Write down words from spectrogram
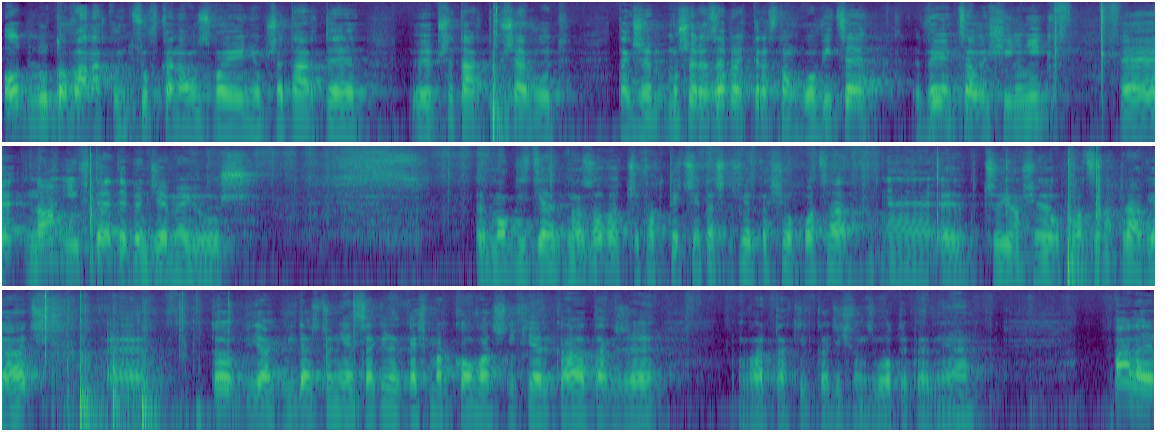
odlutowana końcówka na uzwojeniu, przetarty, e, przetarty przewód. Także muszę rozebrać teraz tą głowicę, wyjąć cały silnik. No i wtedy będziemy już mogli zdiagnozować, czy faktycznie ta szlifierka się opłaca, czy ją się opłaca naprawiać. To jak widać, to nie jest jak- jakaś markowa szlifierka, także warta kilkadziesiąt złotych pewnie, ale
